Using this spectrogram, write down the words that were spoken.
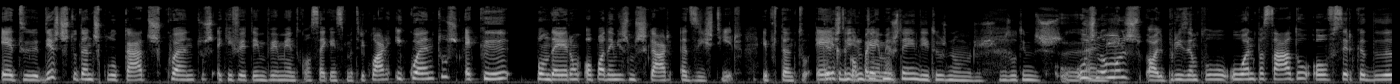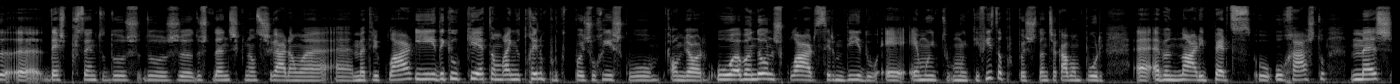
é de destes estudantes colocados, quantos é que efetivamente conseguem se matricular e quantos é que ponderam ou podem mesmo chegar a desistir. E, portanto, é, é este acompanhamento. O que é que nos têm dito os números nos últimos uh, Os anos? números, olha, por exemplo, o ano passado houve cerca de uh, eh, 10% dos, dos, dos, estudantes que não se chegaram a, a, matricular e daquilo que é também o terreno, porque depois o risco, ou melhor, o abandono escolar ser medido é, é muito, muito difícil, porque depois os estudantes acabam por uh, abandonar e perde-se o, o, rasto, mas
